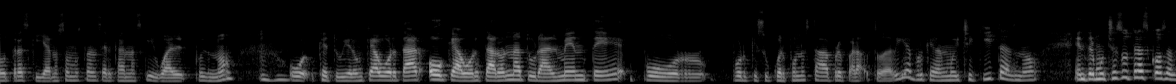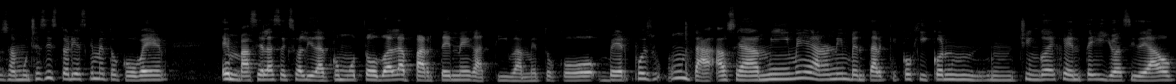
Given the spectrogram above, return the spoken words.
otras que ya no somos tan cercanas que igual, pues no, o que tuvieron que abortar o que abortaron naturalmente por porque su cuerpo no estaba preparado todavía, porque eran muy chiquitas, ¿no? Entre muchas otras cosas, o sea, muchas historias que me tocó ver en base a la sexualidad como toda la parte negativa. Me tocó ver, pues, un ta, o sea, a mí me llegaron a inventar que cogí con un chingo de gente y yo así de ah,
